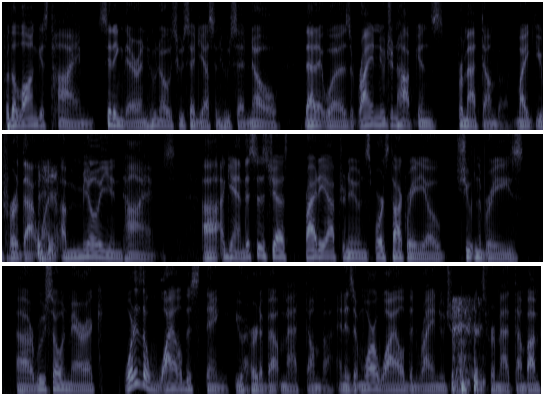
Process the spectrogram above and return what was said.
for the longest time, sitting there, and who knows who said yes and who said no, that it was Ryan Nugent Hopkins for Matt Dumba. Mike, you've heard that one a million times. Uh, again, this is just Friday afternoon sports talk radio, shooting the breeze. Uh, Russo and Marek. What is the wildest thing you heard about Matt Dumba? And is it more wild than Ryan Nugent Hopkins for Matt Dumba? I'm,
